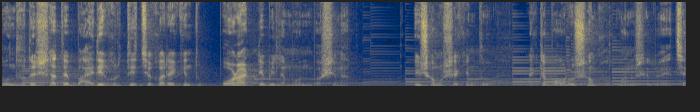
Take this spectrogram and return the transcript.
বন্ধুদের সাথে বাইরে ঘুরতে ইচ্ছে করে, কিন্তু পড়ার টেবিলে মন বসে না। এই সমস্যা কিন্তু একটা বড় সংখ্যক মানুষের রয়েছে।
